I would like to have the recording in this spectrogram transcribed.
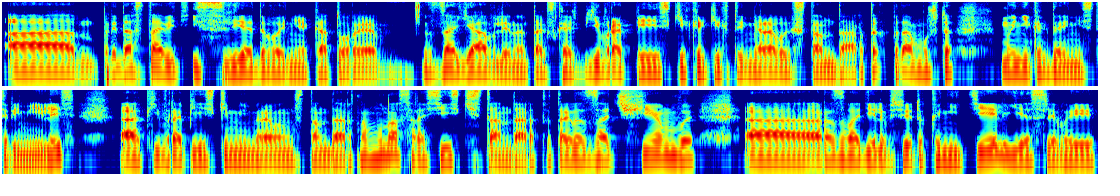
а, предоставить исследования, которые заявлены, так сказать, в европейских каких-то мировых стандартах, потому что мы никогда и не стремились а, к европейским и мировым стандартам. У нас российские стандарты. Тогда зачем вы а, разводили всю эту канитель, если вы,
